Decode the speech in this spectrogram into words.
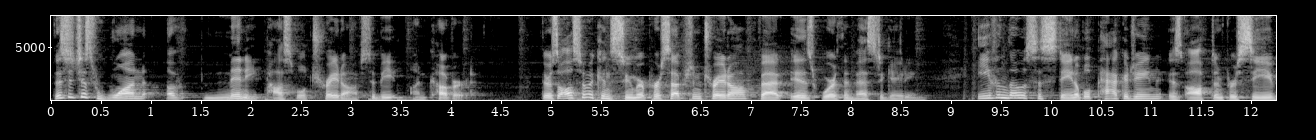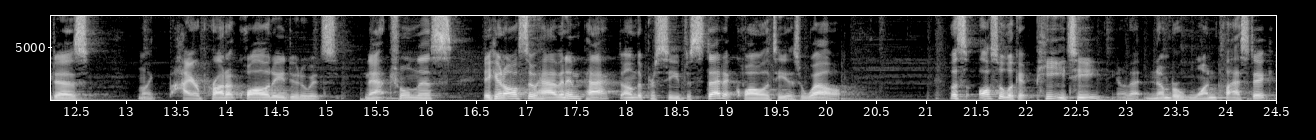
This is just one of many possible trade offs to be uncovered. There's also a consumer perception trade off that is worth investigating. Even though sustainable packaging is often perceived as like higher product quality due to its naturalness, it can also have an impact on the perceived aesthetic quality as well. Let's also look at PET, you know, that number one plastic,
